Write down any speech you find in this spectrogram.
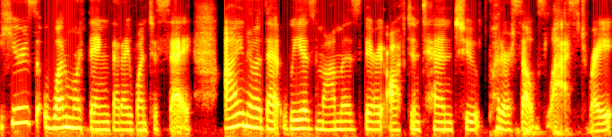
here's one more thing that I want to say I know that we as mamas very often tend to put ourselves last, right?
